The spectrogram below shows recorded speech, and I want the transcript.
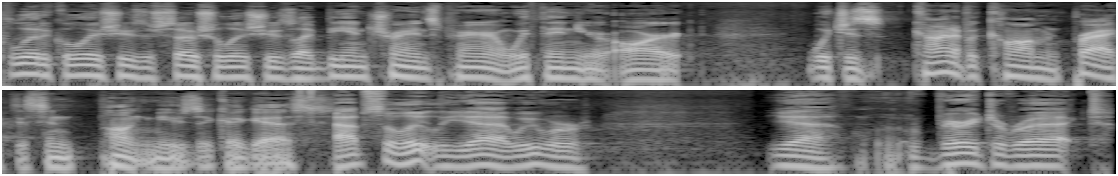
political issues or social issues, like being transparent within your art, which is kind of a common practice in punk music, I guess. Absolutely, yeah. We were, yeah, very direct,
